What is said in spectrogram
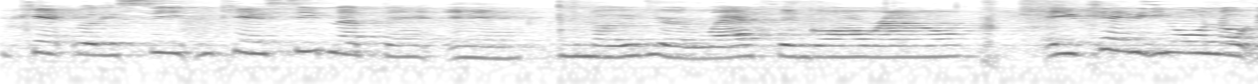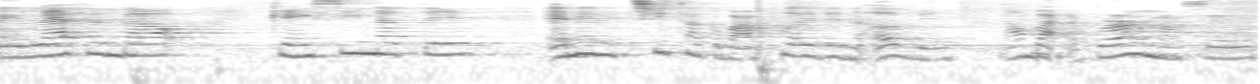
you can't really see, you can't see nothing, and you know you hear laughing going around, and you can't, you don't know what they laughing about. Can't see nothing, and then she talk about put it in the oven. I'm about to burn myself.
